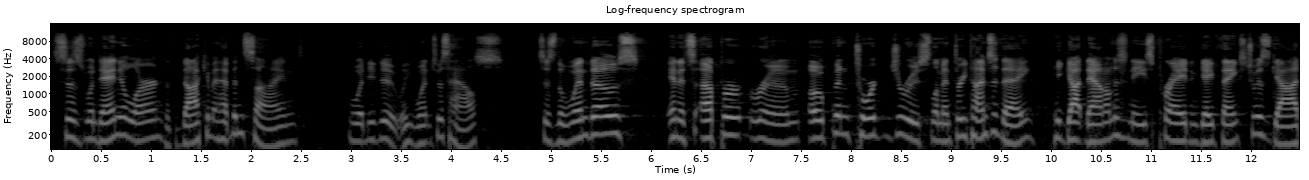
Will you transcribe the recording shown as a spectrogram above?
says, When Daniel learned that the document had been signed, what did he do? He went to his house. Says, The windows in its upper room open toward Jerusalem, and three times a day he got down on his knees, prayed, and gave thanks to his God.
